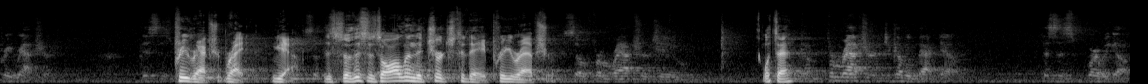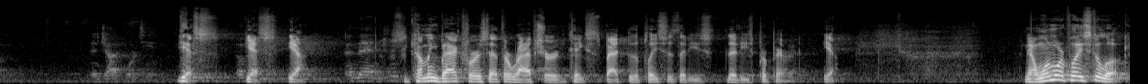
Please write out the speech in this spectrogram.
pre-rapture. This is pre-rapture, right? Yeah. So this, so this is all in the church today, pre-rapture. So from rapture to what's that? From rapture to coming back down. This is where we go in John 14. Yes. Okay. Yes. Yeah. And then so coming back for us at the rapture takes us back to the places that he's that he's prepared. Yeah. Now, one more place to look.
